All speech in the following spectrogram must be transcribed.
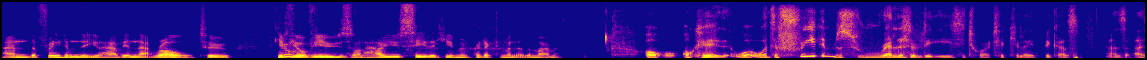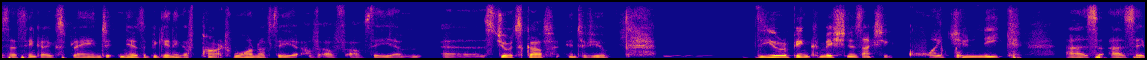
and the freedom that you have in that role to give sure. your views on how you see the human predicament at the moment? Oh, okay. Well, well, the freedom's relatively easy to articulate because, as, as I think I explained near the beginning of part one of the of of, of the um, uh, Stuart Scott interview, the European Commission is actually quite unique as, as a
